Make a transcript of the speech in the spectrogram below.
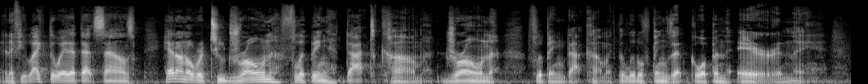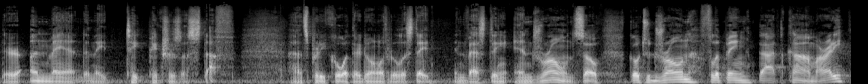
And if you like the way that that sounds, head on over to droneflipping.com. Droneflipping.com, like the little things that go up in the air and they, they're unmanned and they take pictures of stuff. That's pretty cool what they're doing with real estate investing in drones. So go to droneflipping.com. Alrighty?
